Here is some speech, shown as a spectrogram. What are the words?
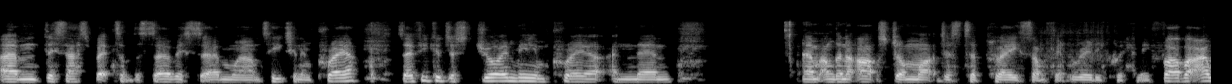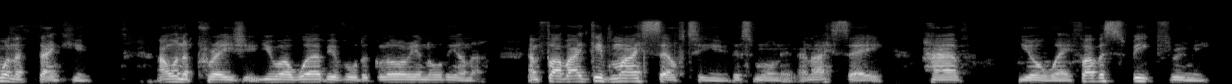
um, this aspect of the service um, where I'm teaching in prayer. So if you could just join me in prayer and then um, I'm going to ask John Mark just to play something really quickly. Father, I want to thank you. I want to praise you. You are worthy of all the glory and all the honor. And Father, I give myself to you this morning and I say, have your way. Father, speak through me.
